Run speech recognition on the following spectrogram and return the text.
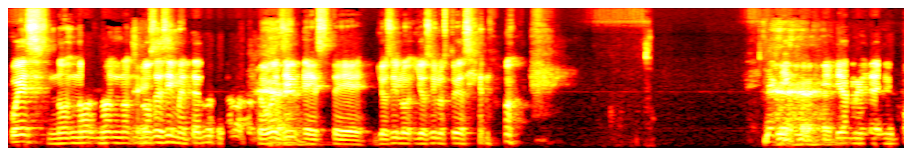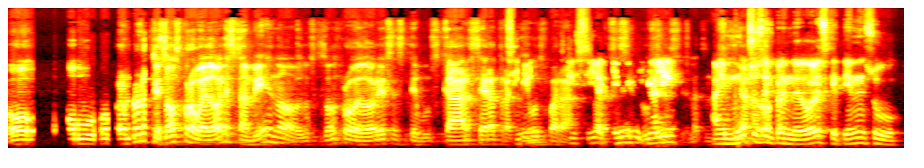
Pues no, no, no, no, no sé si meterlo, te voy a decir, este, yo sí lo, yo sí lo estoy haciendo. o, o, por ejemplo, los que somos proveedores también, ¿no? Los que somos proveedores, este, buscar ser atractivos para. Sí, sí, aquí en Mexicali hay muchos emprendedores que tienen su.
